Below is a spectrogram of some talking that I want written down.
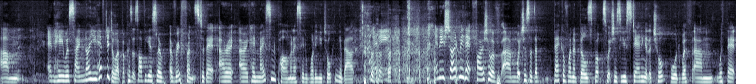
Um, and he was saying, no, you have to do it because it's obviously a reference to that R.A.K. Mason poem. And I said, what are you talking about? And he, and he showed me that photo of, um, which is at the back of one of Bill's books, which is you standing at the chalkboard with, um, with that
